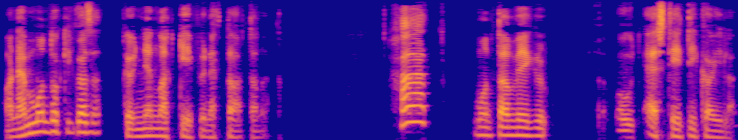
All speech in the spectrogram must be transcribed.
Ha nem mondok igazat, könnyen nagy képűnek tartanak. Hát, mondtam végül, úgy esztétikailag.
